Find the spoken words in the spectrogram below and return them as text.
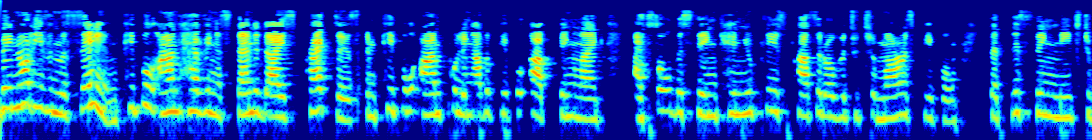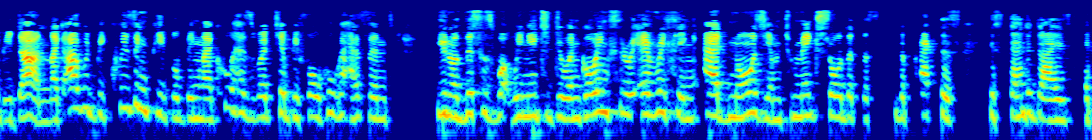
they're not even the same. People aren't having a standardized practice and people aren't pulling other people up being like, I saw this thing. Can you please pass it over to tomorrow's people that this thing needs to be done? Like I would be quizzing people being like, who has worked here before? Who hasn't? You know, this is what we need to do and going through everything ad nauseum to make sure that the, the practice is standardized at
